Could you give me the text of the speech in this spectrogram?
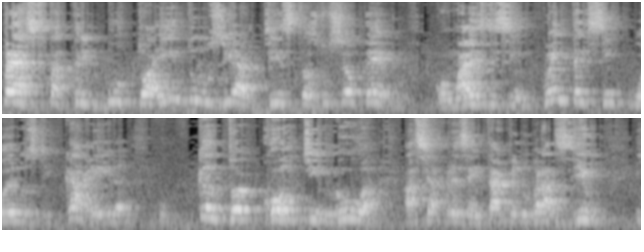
presta tributo a ídolos e artistas do seu tempo. Com mais de 55 anos de carreira, o cantor continua a se apresentar pelo Brasil e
